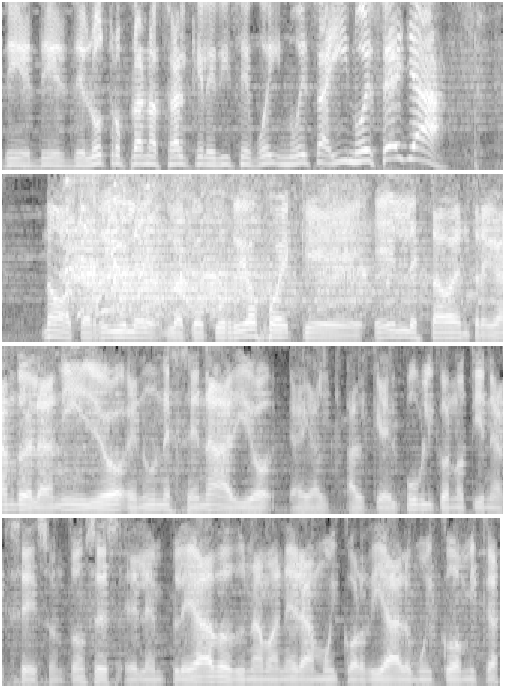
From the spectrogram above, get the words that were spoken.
De, del otro plano astral que le dice, güey, no es ahí, no es ella. No, terrible. Lo que ocurrió fue que él estaba entregando el anillo en un escenario eh, al, que el público no tiene acceso. Entonces el empleado de una manera muy cordial, muy cómica,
